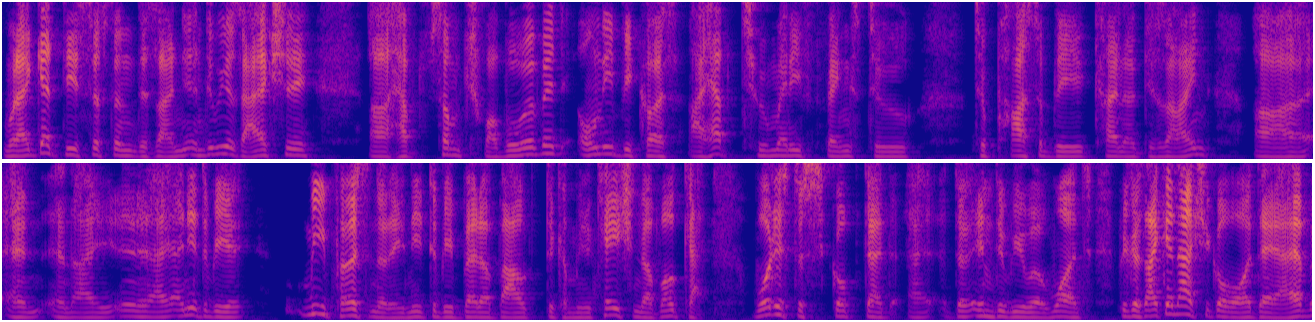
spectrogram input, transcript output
when I get these system design interviews, I actually uh, have some trouble with it only because I have too many things to to possibly kind of design, uh, and and I I need to be me personally need to be better about the communication of okay what is the scope that uh, the interviewer wants? Because i can actually go all day. I have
